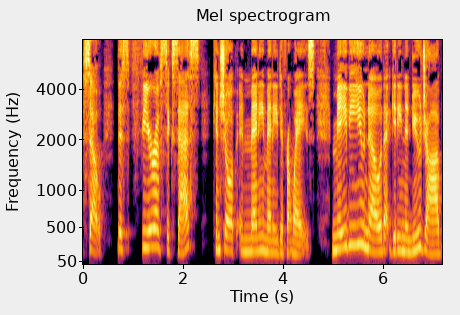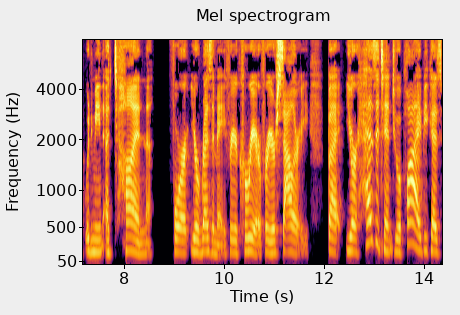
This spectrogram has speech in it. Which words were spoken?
So this fear of success can show up in many, many different ways. Maybe you know that getting a new job would mean a ton for your resume, for your career, for your salary, but you're hesitant to apply because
